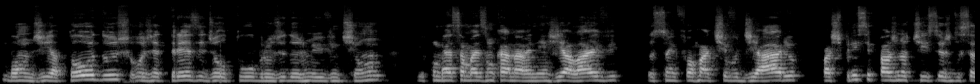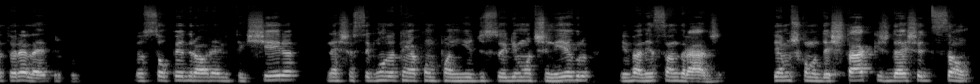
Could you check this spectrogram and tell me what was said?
Bom dia a todos. Hoje é 13 de outubro de 2021 e começa mais um canal Energia Live, o seu informativo diário com as principais notícias do setor elétrico. Eu sou Pedro Aurélio Teixeira. Nesta segunda tenho a companhia de Sueli Montenegro e Vanessa Andrade. Temos como destaques desta edição.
